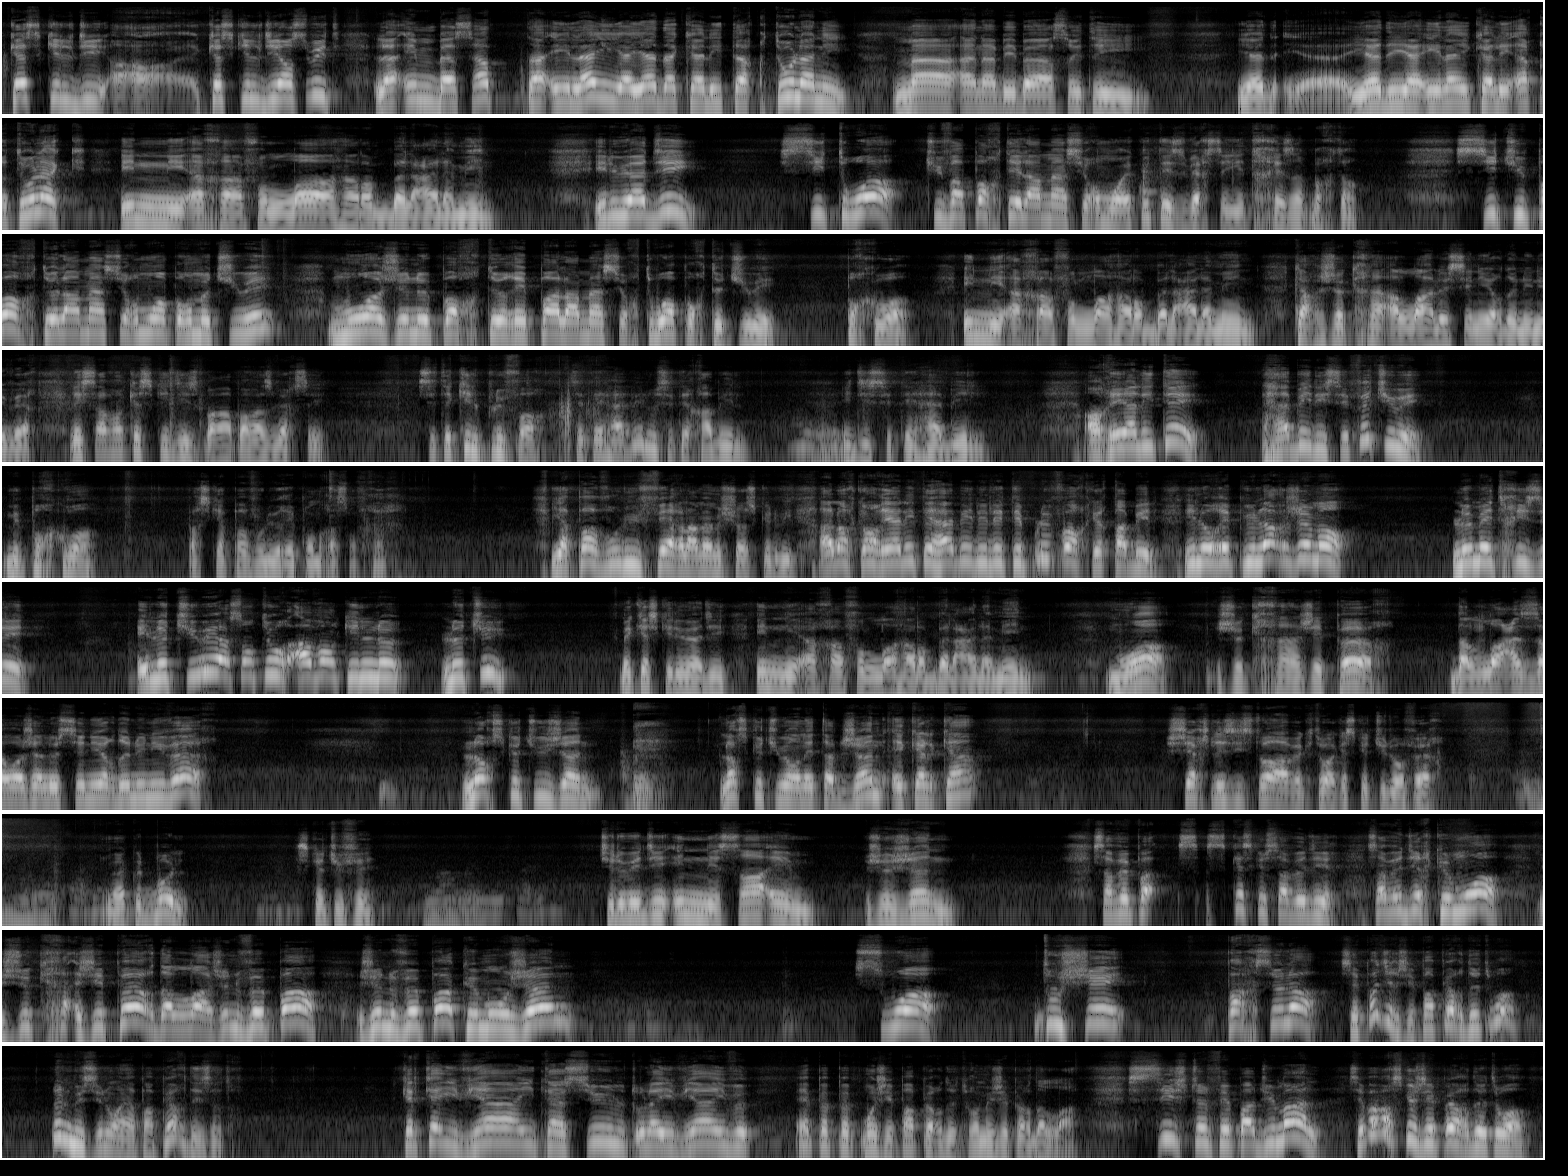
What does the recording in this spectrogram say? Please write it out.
qu'est-ce qu'il dit Qu'est-ce qu'il dit ensuite? La alamin. Il lui a dit si toi tu vas porter la main sur moi. Écoutez, ce verset est très important. Si tu portes la main sur moi pour me tuer, moi je ne porterai pas la main sur toi pour te tuer. Pourquoi? Car je crains Allah le Seigneur de l'univers. Les savants, qu'est-ce qu'ils disent par rapport à ce verset? C'était qui le plus fort? C'était Habil ou c'était Qabil? Ils disent c'était Habil. En réalité, Habil il s'est fait tuer. Mais pourquoi? Parce qu'il n'a pas voulu répondre à son frère. Il n'a pas voulu faire la même chose que lui. Alors qu'en réalité, Habil, il était plus fort que Qabil. Il aurait pu largement le maîtriser et le tuer à son tour avant qu'il ne le tue. Mais qu'est-ce qu'il lui a dit? Inni alamin. Moi, je crains, j'ai peur d'Allah Azza le Seigneur de l'univers. Lorsque tu jeûnes, lorsque tu es en état de jeûne et quelqu'un cherche les histoires avec toi, qu'est-ce que tu dois faire? Mais un coup de boule. Qu'est-ce que tu fais? Tu lui dis Inni sa'im, je jeûne. Ça veut pas. Qu'est-ce que ça veut dire? Ça veut dire que moi, je j'ai peur d'Allah. Je ne veux pas. Je ne veux pas que mon jeûne soit touché par cela. C'est pas dire j'ai pas peur de toi. Le musulman n'a pas peur des autres. Quelqu'un il vient, il t'insulte, ou là il vient, il veut. Eh, pep, moi j'ai pas peur de toi, mais j'ai peur d'Allah. Si je te fais pas du mal, c'est pas parce que j'ai peur de toi.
